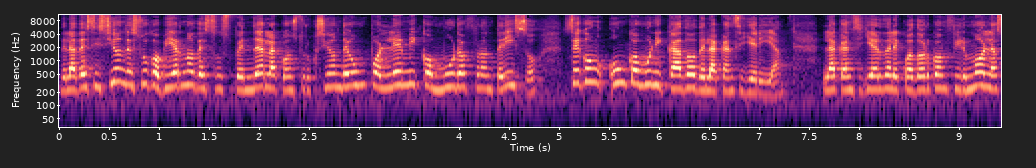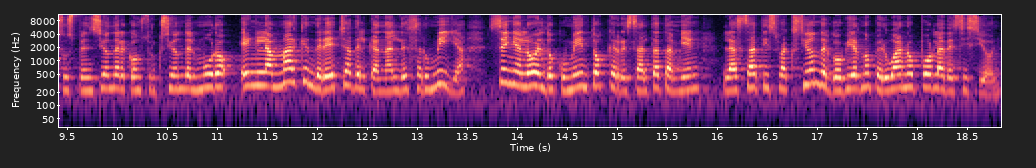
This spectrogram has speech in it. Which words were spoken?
de la decisión de su gobierno de suspender la construcción de un polémico muro fronterizo, según un comunicado de la Cancillería. La canciller del Ecuador confirmó la suspensión de la construcción del muro en la margen derecha del canal de Zarumilla, señaló el documento que resalta también la satisfacción del gobierno peruano por la decisión.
